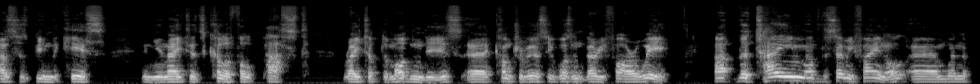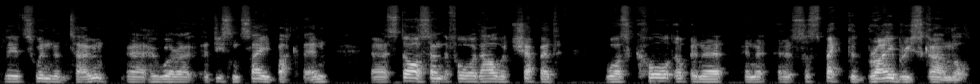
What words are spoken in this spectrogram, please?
as has been the case in United's colourful past right up to modern days, uh, controversy wasn't very far away. At the time of the semi final, um, when they played Swindon Town, uh, who were a, a, decent side back then, uh, star centre forward Albert Shepherd was caught up in a, in a, a suspected bribery scandal,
